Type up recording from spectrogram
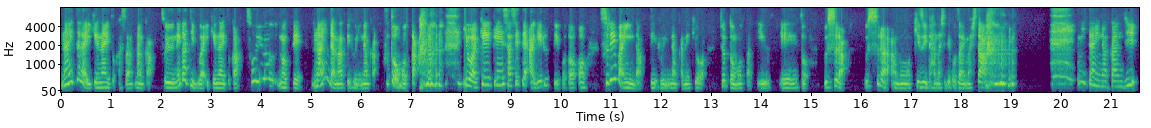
泣いたらいけないとかさ、なんかそういうネガティブはいけないとか、そういうのってないんだなっていうふうになんか、ふと思った。要は経験させてあげるっていうことをすればいいんだっていうふうになんかね、今日はちょっと思ったっていう、えっ、ー、と、うっすら、うっすら、あの、気づいた話でございました。みたいな感じ。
